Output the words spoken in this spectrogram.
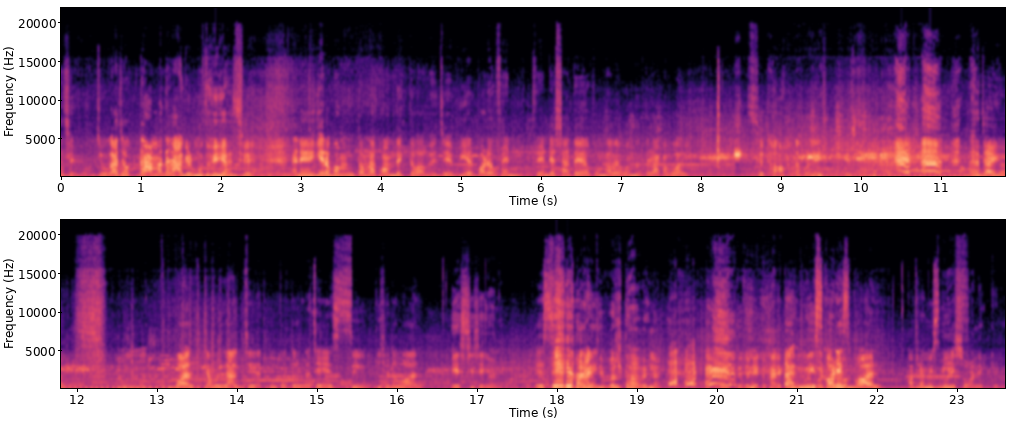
আছে। যোগাযোগটা আমাদের আগের মতোই আছে। মানে এরকম তোমরা কম দেখতে পাবে যে বিয়ের পরেও ফ্রেন্ড ফ্রেন্ডের সাথে এরকমভাবে বন্ধুত্ব রাখা বল। সেটা আমরা বলেই শিখেছি। যাই হোক। বল কেমন লাগছে এতদিন পর তোর কাছে এসছি? কিছু তো বল। এসছি সেখানে। এসছি? বলতে হবে না। মিস করিস বল? কতটা মিস করিস? অনেক করি।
